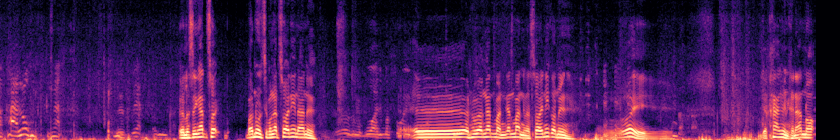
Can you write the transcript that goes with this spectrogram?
ราคาลงงัดแวะอันนี้เออเราสิงัดซอย บ้านนู่นสิมางัดซอยนี่นะหนึ่งเออมันกว่าจะมาช่วยเอออันว่างัดมันงัดมันกับซอยนี่ก่อนหนึ่งโอ้ยอย่าค่าเงินขนาดเนาะ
